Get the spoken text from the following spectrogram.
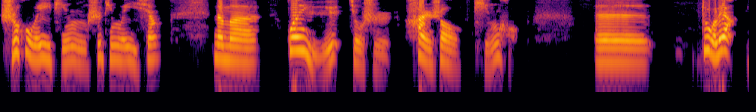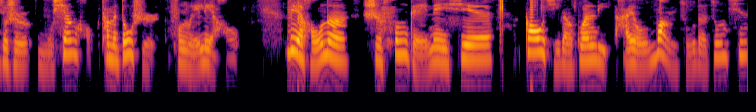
十户为一亭，十亭为一乡。那么关羽就是汉寿亭侯，呃，诸葛亮就是武乡侯，他们都是封为列侯。列侯呢是封给那些高级的官吏，还有望族的宗亲。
